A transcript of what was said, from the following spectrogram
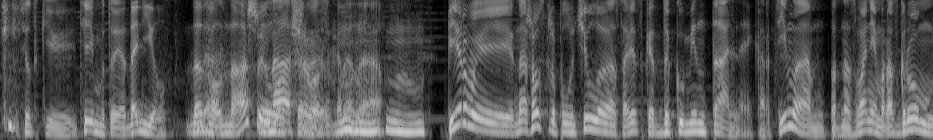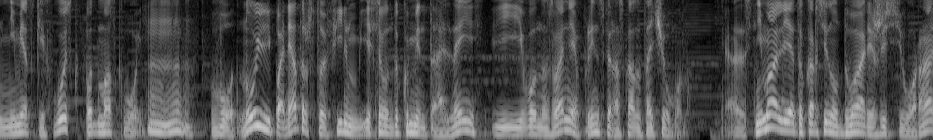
Все-таки тему-то я Данил назвал Да. наши Наши Оскары. Оскары, да. Первый наш Оскар получила советская документальная картина под названием «Разгром немецких войск под Москвой». М-м. Вот, ну и понятно, что фильм, если он документальный, и его название, в принципе, рассказывает о чем он. Э, Снимали эту картину два режиссера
